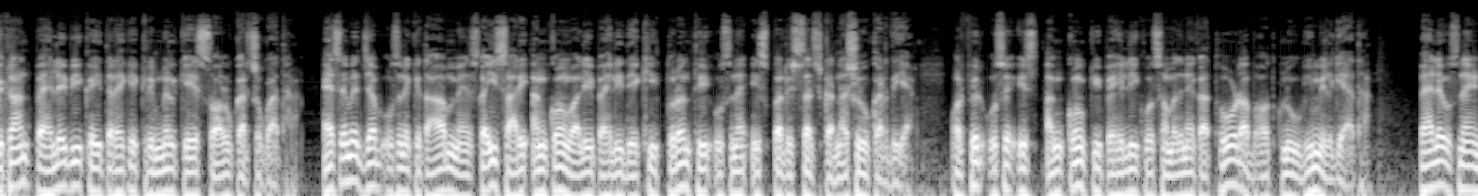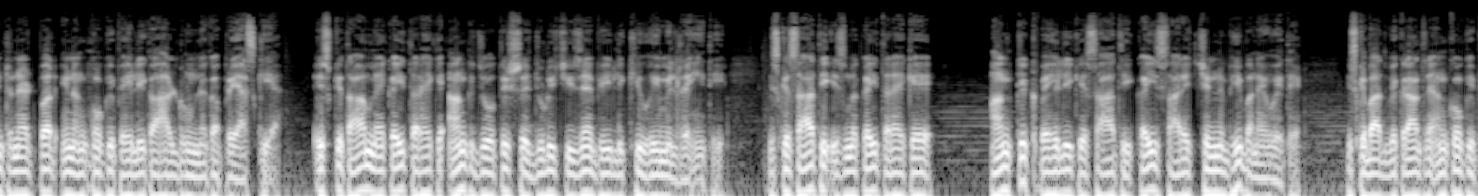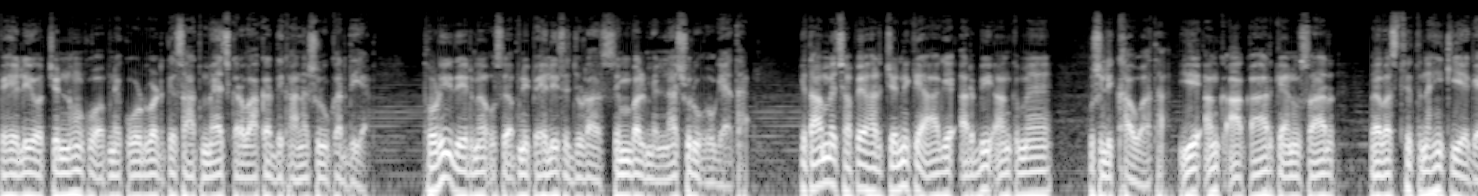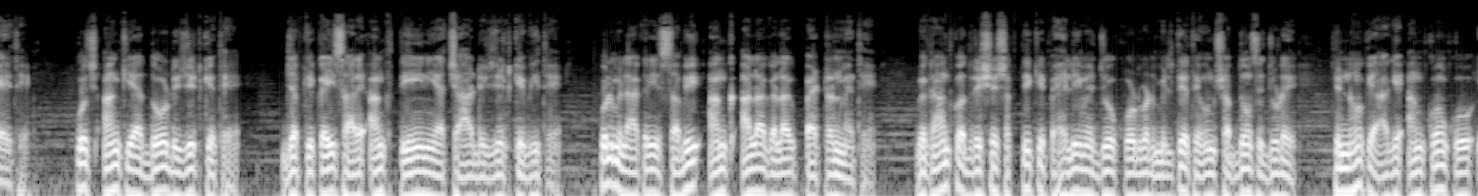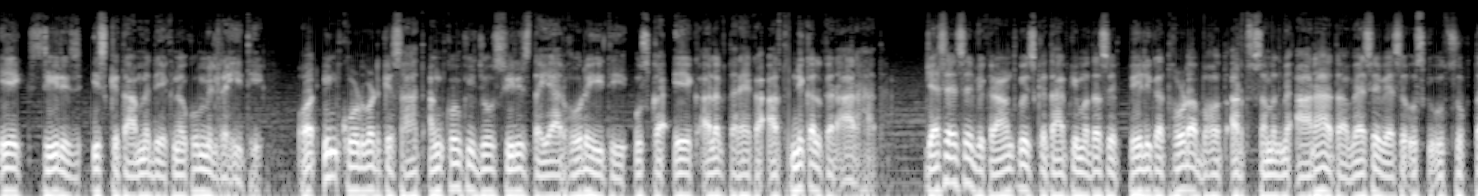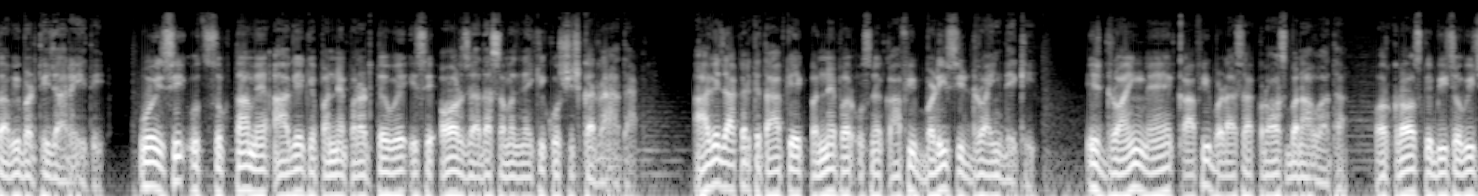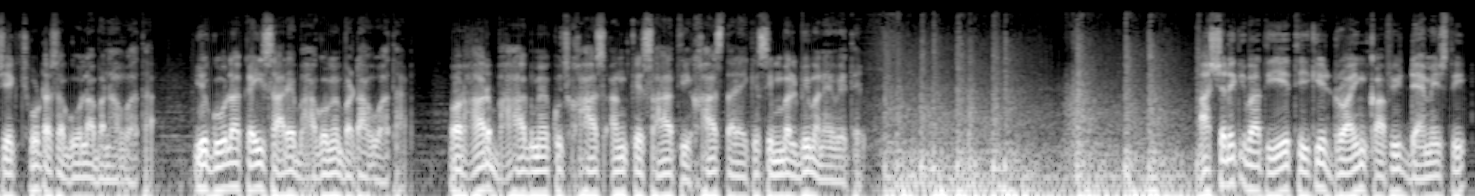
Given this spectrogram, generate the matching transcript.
विक्रांत पहले भी कई तरह के क्रिमिनल केस सॉल्व कर चुका था। ऐसे में जब उसने किताब में कई सारी अंकों वाली पहली देखी, तुरंत ही उसने इस पर रिसर्च करना शुरू कर दिया और फिर उसे इस अंकों की पहली को समझने का थोड़ा बहुत क्लू भी मिल गया था। पहले उसने इंटरनेट पर इन अंकों की पहली का हल ढूँढने का प्रयास किया। इस किताब में कई तरह के अंक ज्योतिष से जुड़ी चीज़ें भी लिखी हुई मिल रही थी। इसके साथ ही इसमें कई तरह के अंकिक पहली के साथ ही कई सारे चिन्ह भी बने हुए थे। इसके बाद विक्रांत ने अंकों की पहेली और चिन्हों को अपने कोडवर्ड के साथ मैच करवाकर दिखाना शुरू कर दिया। थोड़ी देर में उसे अपनी पहेली से जुड़ा सिंबल मिलना शुरू हो गया था। किताब में छपे हर चिन्ह के आगे अरबी अंक में कुछ लिखा हुआ था। ये अंक आकार के अनुसार व्यवस्थित नहीं किए गए थे। कुछ अंक या दो डिजिट के थे, जबकि कई सारे अंक तीन या चार डिजिट के भी थे। कुल मिलाकर ये सभी अंक अलग अलग पैटर्न में थे। विक्रांत को अदृश्य शक्ति की पहली में जो कोडवर्ड मिलते थे, उन शब्दों से जुड़े चिन्हों के आगे अंकों को एक सीरीज़ इस किताब में देखने को मिल रही थी। और इन कोडवर्ड के साथ अंकों की जो सीरीज़ तैयार हो रही थी, उसका एक अलग तरह का अर्थ निकल कर आ रहा था। जैसे जैसे विक्रांत को इस किताब की मदद से पहली का थोड़ा बहुत अर्थ समझ में आ रहा था, वैसे वैसे उसकी उत्सुकता भी बढ़ती जा रही थी। वो इसी उत्सुकता में आगे के पन्ने पलटते हुए इसे और ज़्यादा समझने की कोशिश कर रहा था। आगे जाकर किताब के एक पन्ने पर उसने काफ़ी बड़ी सी ड्राइंग देखी। इस ड्राइंग में काफ़ी बड़ा सा क्रॉस बना हुआ था। और क्रॉस के बीचों बीच एक छोटा सा गोला बना हुआ था। ये गोला कई सारे भागों में बटा हुआ था और हर भाग में कुछ खास अंक के साथ ही खास तरह के सिंबल भी बने हुए थे। आश्चर्य की बात यह थी कि ड्राइंग काफ़ी डैमेज थी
